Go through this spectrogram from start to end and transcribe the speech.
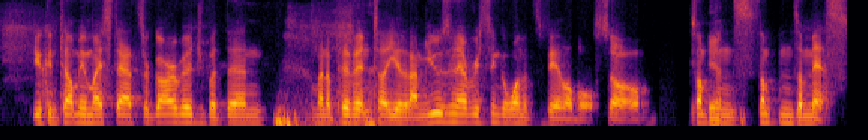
you can tell me my stats are garbage, but then I'm going to pivot and tell you that I'm using every single one that's available. So, something's something's amiss.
